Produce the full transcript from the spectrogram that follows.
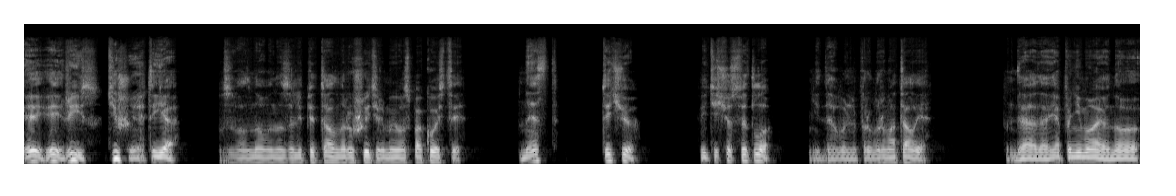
«Эй, эй, Рис, тише, это я!» Взволнованно залепетал нарушитель моего спокойствия. «Нест? Ты чё? Ведь еще светло!» Недовольно пробормотал я. «Да-да, я понимаю, но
